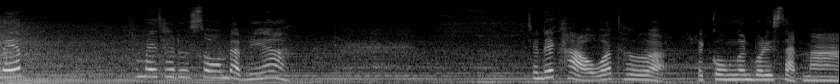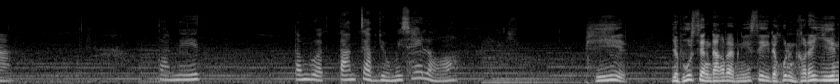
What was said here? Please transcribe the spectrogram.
เนททำไมเธอดูโซมแบบเนี้ยฉันได้ข่าวว่าเธออะไปโกงเงินบริษัทมา ตอนนี้ตำรวจตามจับอยู่ไม่ใช่เหรอ พี่ อย่าพูดเสียงดังแบบนี้สิ เดี๋ยวคนอื่นเขาได้ยิน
